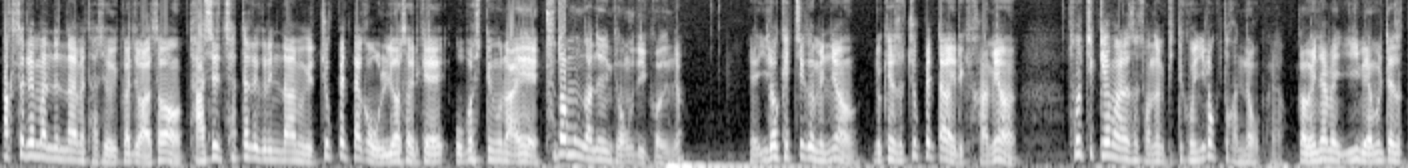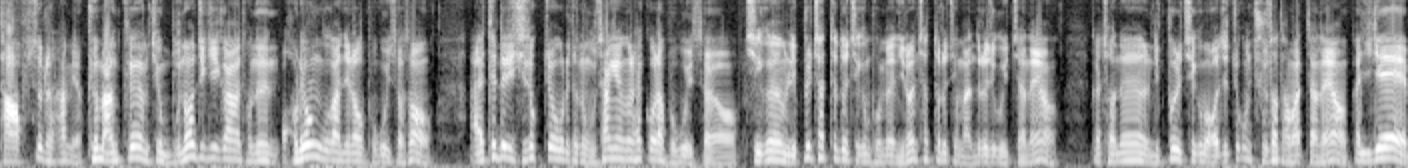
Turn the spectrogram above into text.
박스를 만든 다음에 다시 여기까지 와서 다시 차트를 그린 다음에 쭉 뺐다가 올려서 이렇게 오버슈팅으로 아예 투더문 가는 경우도 있거든요. 예, 이렇게 찍으면요. 이렇게 해서 쭉 뺐다가 이렇게 가면 솔직히 말해서 저는 비트코인 1억도 간다고 봐요. 그러니까 왜냐면 이 매물대에서 다 흡수를 하면 그만큼 지금 무너지기가 저는 어려운 구간이라고 보고 있어서 알트들이 지속적으로 저는 우상향을 할 거라 보고 있어요. 지금 리플 차트도 지금 보면 이런 차트로 지금 만들어지고 있잖아요. 그러니까 저는 리플 지금 어제 조금 주워 담았잖아요. 그러니까 이게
